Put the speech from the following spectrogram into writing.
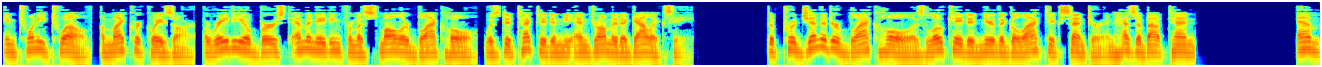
In 2012, a microquasar, a radio burst emanating from a smaller black hole, was detected in the Andromeda Galaxy. The progenitor black hole is located near the galactic center and has about 10 m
